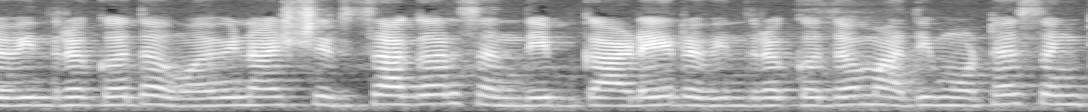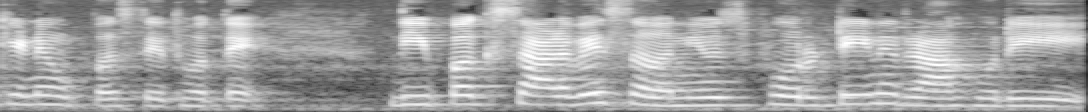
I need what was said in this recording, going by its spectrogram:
रवींद्र कदम अविनाश क्षीरसागर संदीप गाडे रवींद्र कदम आदी मोठ्या संख्येने उपस्थित होते. दीपक साळवे सह न्यूज फोर्टीन राहुरी.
